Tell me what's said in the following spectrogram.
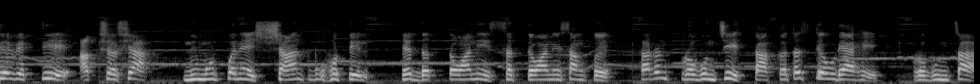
ते व्यक्ती अक्षरशः निमूटपणे शांत होतील. हे दत्तवाणी सत्यवाणी सांगतोय. कारण प्रभूंची ताकदच तेवढी आहे. प्रभूंचा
